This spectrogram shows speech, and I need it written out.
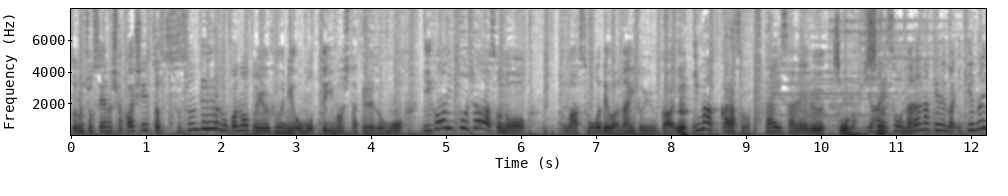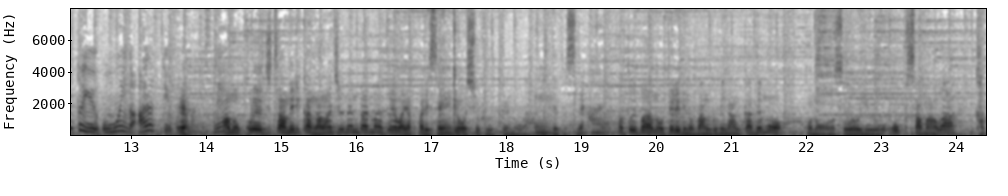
その女性の社会進出は進んでいるのかなというふうに思っていましたけれども、意外とじゃあそのまあそうではないというか、いええ今からその期待される。そうなんですねやはりそうならなければいけないという思いがあるっていうことなんですね。あのこれ実はアメリカ70年代前ではやっぱり専業主婦っていうのがいてですね、はい。例えばあのテレビの番組なんかでもこのそういう奥様は家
